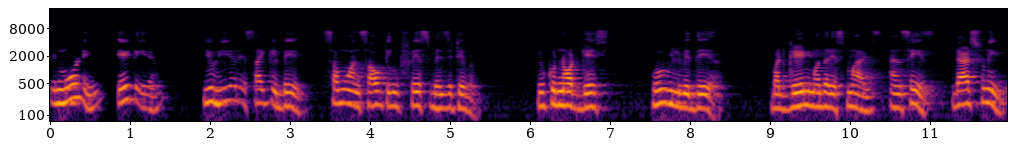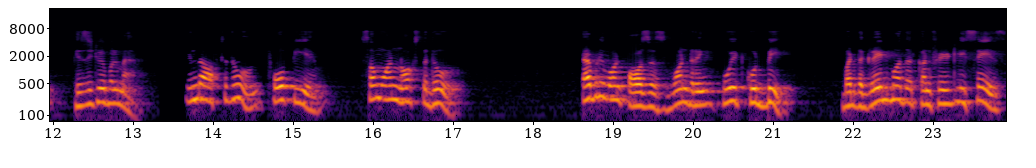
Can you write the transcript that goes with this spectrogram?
In morning 8 a.m. you hear a cycle bell, someone shouting fresh vegetable. You could not guess who will be there. But grandmother smiles and says, That's Sunil, vegetable man. In the afternoon 4 p.m. someone knocks the door. Everyone pauses, wondering who it could be. But the grandmother confidently says,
